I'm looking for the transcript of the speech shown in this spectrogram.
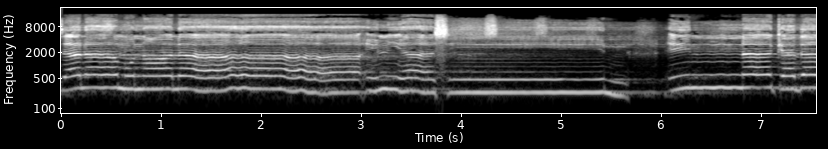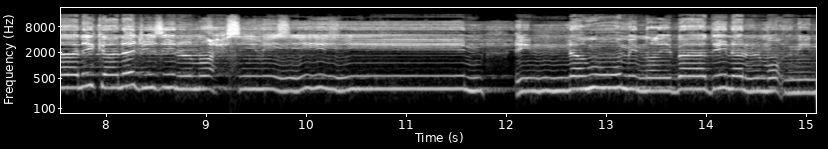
سلام على إلياسين. إنا كذلك نجزي المحسنين. إنه من عبادنا المؤمنين.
